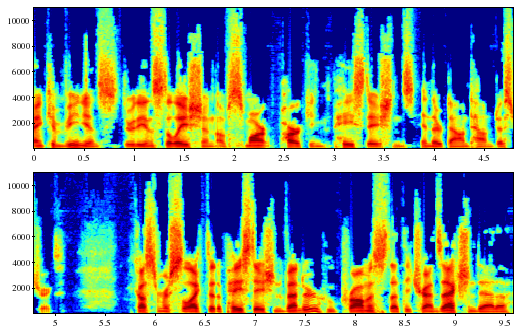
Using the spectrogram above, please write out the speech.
and convenience through the installation of smart parking pay stations in their downtown district. The customer selected a pay station vendor who promised that the transaction data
